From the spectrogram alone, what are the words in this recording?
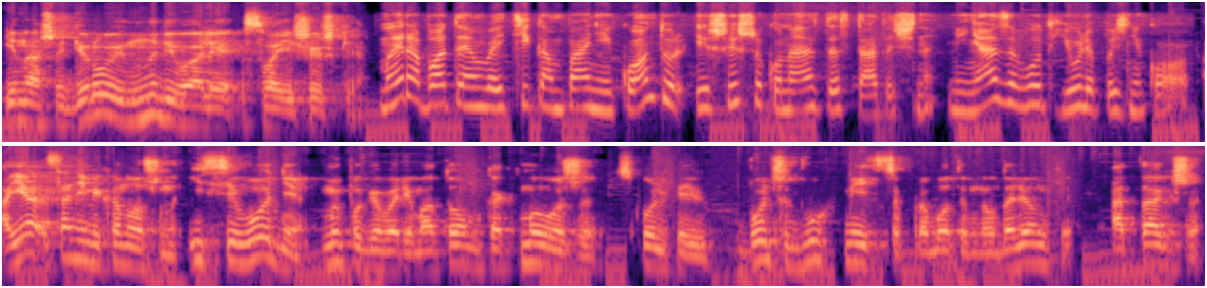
и наши герои набивали свои шишки. Мы работаем в IT-компании «Контур», и шишек у нас достаточно. Меня зовут Юля Позднякова. А я Саня Миханошина. И сегодня мы поговорим о том, как мы уже, сколько, больше двух месяцев работаем на удаленке, а также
